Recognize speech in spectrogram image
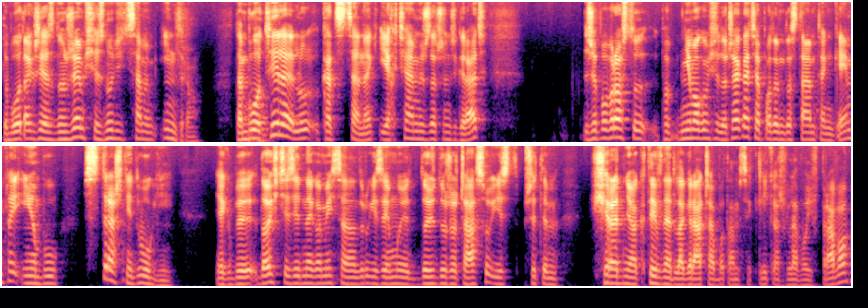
To było tak, że ja zdążyłem się znudzić samym intro. Tam było tyle lu- cutscenek i ja chciałem już zacząć grać, że po prostu nie mogłem się doczekać, a potem dostałem ten gameplay i on był strasznie długi. Jakby dojście z jednego miejsca na drugie zajmuje dość dużo czasu i jest przy tym średnio aktywne dla gracza, bo tam sobie klikasz w lewo i w prawo,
